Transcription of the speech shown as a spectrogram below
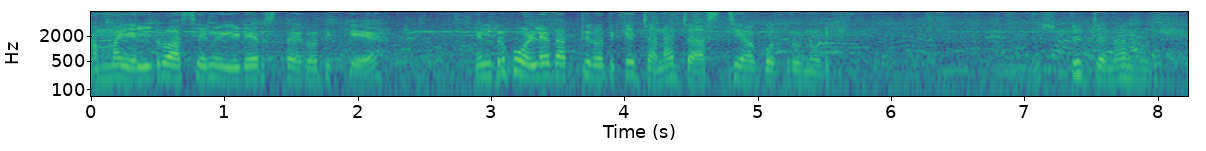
ಅಮ್ಮ ಎಲ್ಲರೂ ಆಸೆನೂ ಈಡೇರಿಸ್ತಾ ಇರೋದಕ್ಕೆ, ಎಲ್ರಿಗೂ ಒಳ್ಳೇದಾಗ್ತಿರೋದಕ್ಕೆ ಜನ ಜಾಸ್ತಿ ಆಗೋದ್ರು ನೋಡಿ. ಇಷ್ಟು ಜನ ನೋಡಿ.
